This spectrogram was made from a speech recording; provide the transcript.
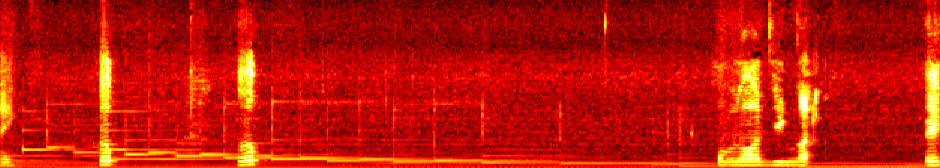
นี่ฮึบฮึบผมรอยิงอะเอ๊ะ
